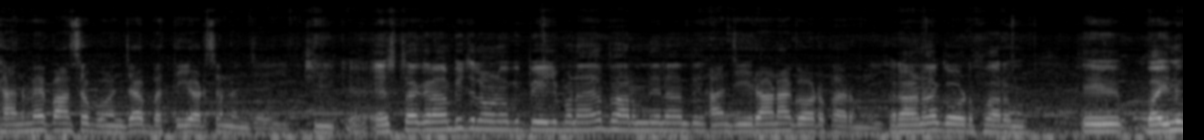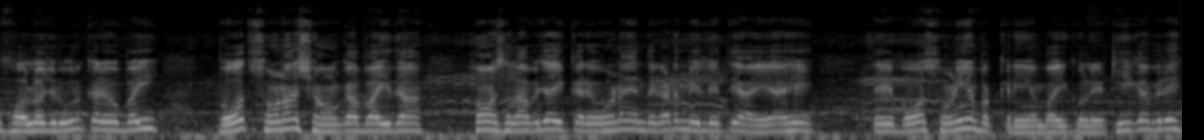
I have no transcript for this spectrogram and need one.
98552 32849 ਜੀ। ਠੀਕ ਹੈ। ਇੰਸਟਾਗ੍ਰam ਵੀ ਚਲਾਉਣਾ ਕੋਈ ਪੇਜ ਬਣਾਇਆ ਫਾਰਮ ਦੇ ਨਾਂ ਤੇ? ਹਾਂਜੀ Rana goat farm ji. Rana goat farm. ਤੇ ਬਾਈ ਨੂੰ ਫੋਲੋ ਜ਼ਰੂਰ ਕਰਿਓ ਬਾਈ। ਬਹੁਤ ਸੋਹਣਾ ਸ਼ੌਂਕ ਆ ਬਾਈ ਦਾ। ਹੌਸਲਾ ਵਜਾਈ ਕਰਿਓ ਹਨਾ? ਇੰਦਗੜ ਮੇਲੇ ਤੇ ਆਏ ਆ ਇਹ। ਤੇ ਬਹੁਤ ਸੋਹਣੀਆਂ ਬੱਕਰੀਆਂ ਬਾਈ ਕੋਲੇ। ਠੀਕ ਆ ਵੀਰੇ?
